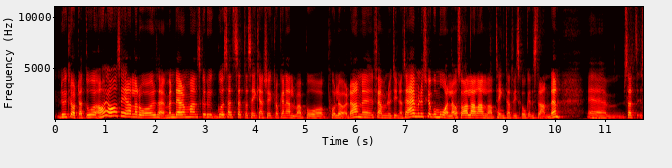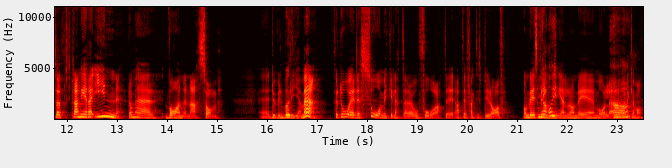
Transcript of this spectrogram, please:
Då är det klart att då, ja ja, säger alla då, här. men där om man skulle gå och sätta sig kanske klockan 11 på, på lördagen, eh, fem minuter innan, så nej men nu ska jag gå och måla och så alla, alla, alla tänkt att vi ska åka till stranden. Mm. Så, att, så att planera in de här vanorna som eh, du vill börja med. För då är det så mycket lättare att få att det, att det faktiskt blir av. Om det är springning ja, eller om det är måla ja. eller vad det kan vara.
